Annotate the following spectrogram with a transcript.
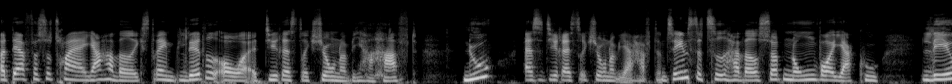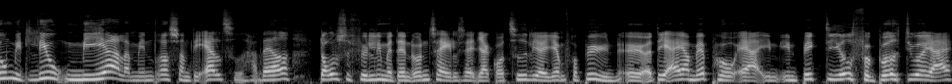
Og derfor så tror jeg, at jeg har været ekstremt lettet over, at de restriktioner, vi har haft, nu, altså de restriktioner, vi har haft den seneste tid, har været sådan nogen, hvor jeg kunne leve mit liv mere eller mindre, som det altid har været. Dog selvfølgelig med den undtagelse, at jeg går tidligere hjem fra byen, øh, og det er jeg med på, er en, en big deal for både du og jeg.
